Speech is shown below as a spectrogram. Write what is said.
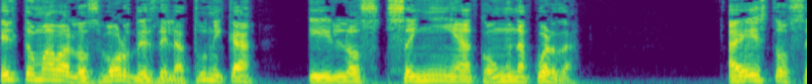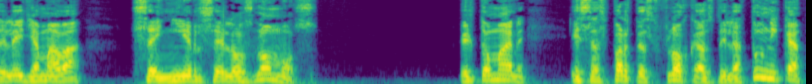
él tomaba los bordes de la túnica y los ceñía con una cuerda. A esto se le llamaba ceñirse los lomos. El tomar esas partes flojas de la túnica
